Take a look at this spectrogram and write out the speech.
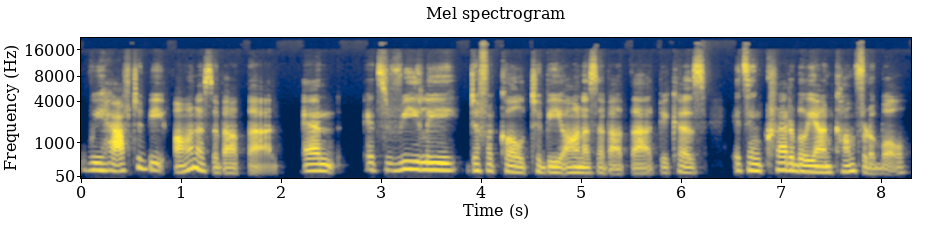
we have to be honest about that. And it's really difficult to be honest about that because it's incredibly uncomfortable,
